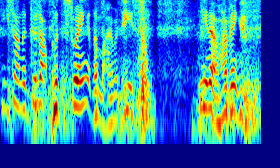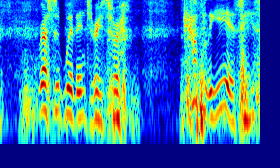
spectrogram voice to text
he's on a good upward swing at the moment. He's you know having wrestled with injuries for a couple of years. He's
